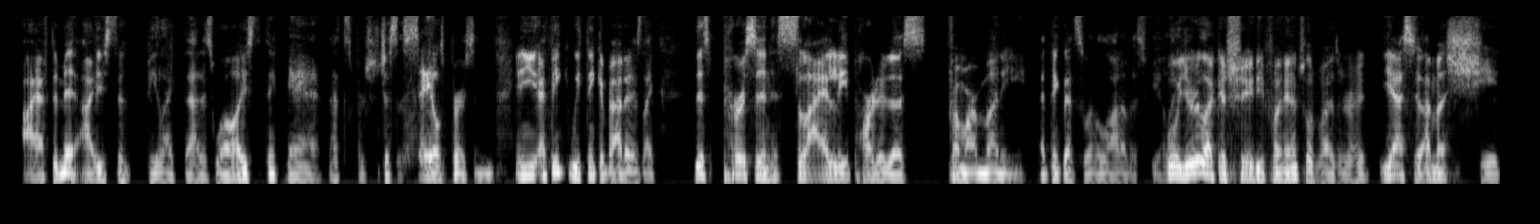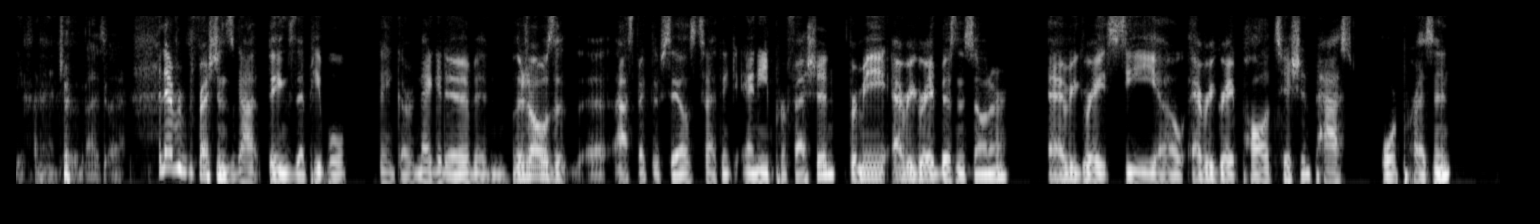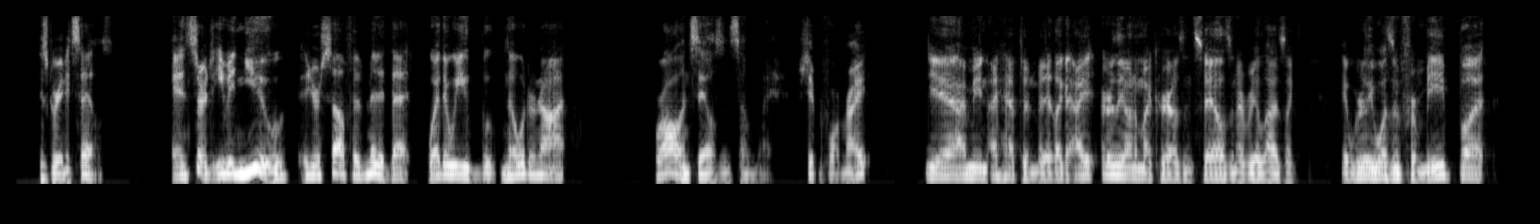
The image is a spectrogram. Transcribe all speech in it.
I have to admit, I used to be like that as well. I used to think, man, that's just a salesperson. And you, I think we think about it as like, this person has slyly parted us from our money. I think that's what a lot of us feel. Well, like. you're like a shady financial advisor, right? Yes, I'm a shady financial advisor. And every profession's got things that people think are negative. And there's always an aspect of sales to i think any profession. For me every great business owner every great ceo every great politician past or present is great at sales. And serge even you yourself admitted that whether we know it or not we're all in sales in some way shape or form right? Yeah i mean i have to admit it. Like i early on in my career i was in sales and i realized like it really wasn't for me. But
